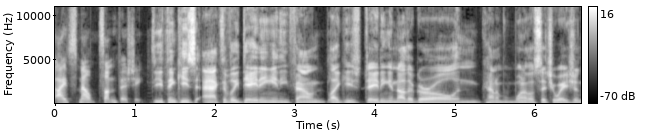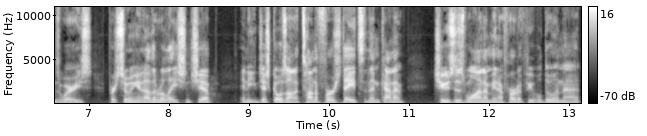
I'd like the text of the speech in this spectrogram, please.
I smelled something fishy. do you think he's actively dating and he found like he's dating another girl and kind of one of those situations where he's pursuing another relationship and he just goes on a ton of first dates and then kind of chooses one? I mean, I've heard of people doing that.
